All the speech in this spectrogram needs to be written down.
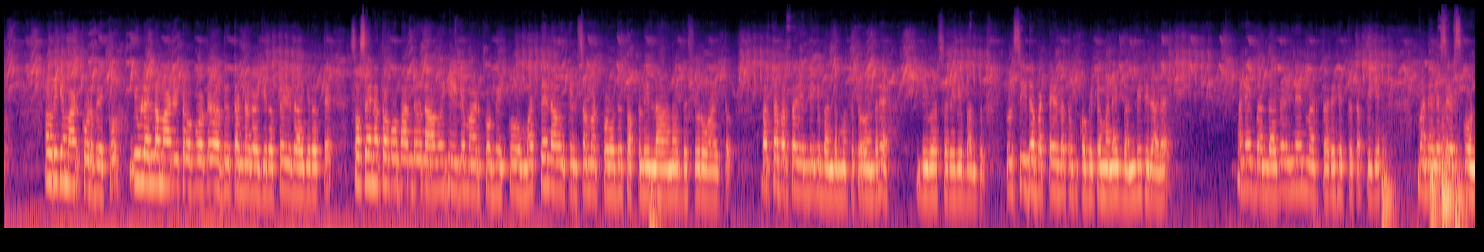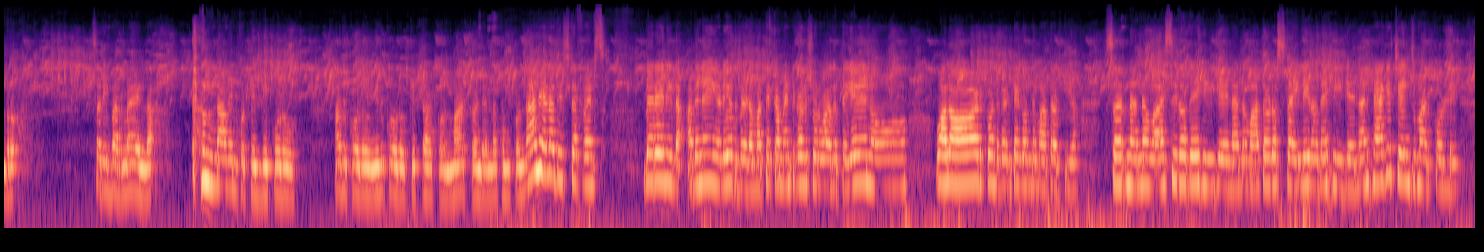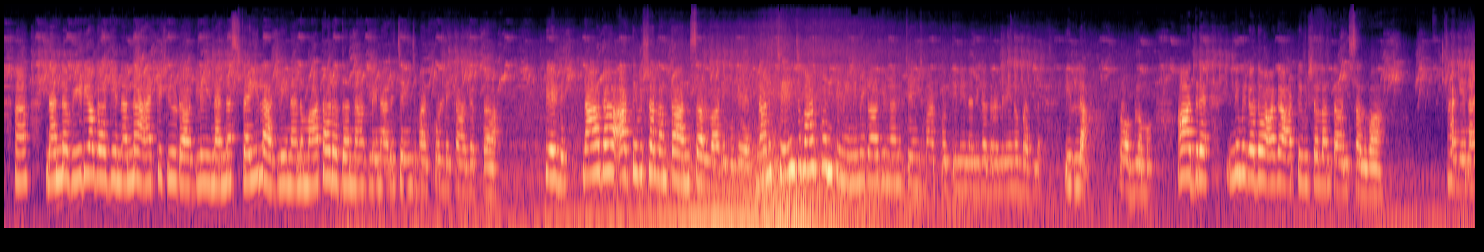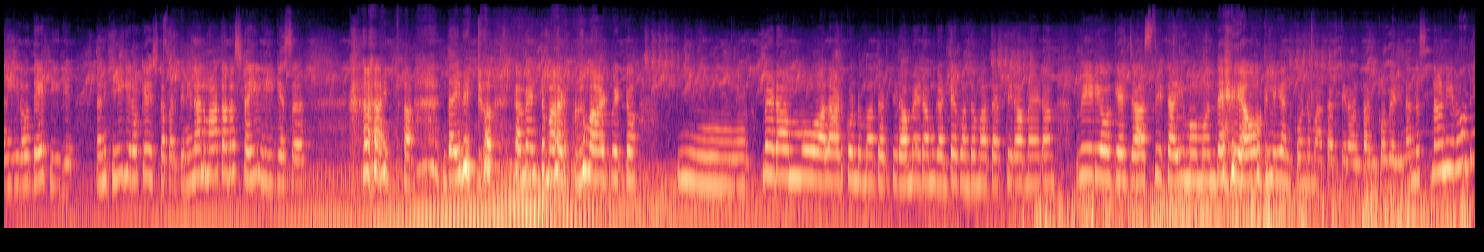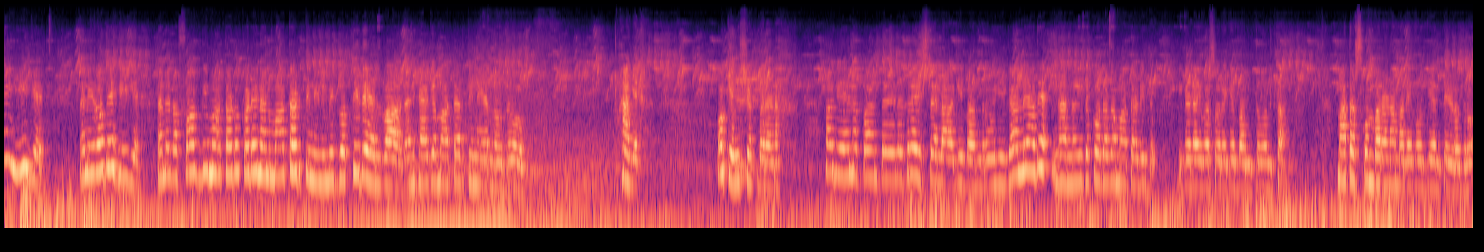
ಅವರಿಗೆ ಮಾಡಿಕೊಡ್ಬೇಕು. ಇವಳೆಲ್ಲ ಮಾಡಿಟ್ಟು ಹೋಗುವಾಗ ಅದು ತಣ್ಣಗಾಗಿರುತ್ತೆ, ಇದಾಗಿರುತ್ತೆ. ಸೊಸೆನ ತಗೊಬಂದು ನಾವು ಹೀಗೆ ಮಾಡ್ಕೋಬೇಕು, ಮತ್ತೆ ನಾವು ಕೆಲಸ ಮಾಡ್ಕೊಳ್ಳೋದು ತಪ್ಪಲಿಲ್ಲ ಅನ್ನೋದು ಶುರುವಾಯಿತು ಬರ್ತಾ ಬರ್ತಾ ಎಲ್ಲಿಗೆ ಬಂದು ಮುಟ್ಟಿತು ಅಂದರೆ ಡಿವರ್ಸರಿಗೆ ಬಂತು. ಇವಳು ಸೀದಾ ಬಟ್ಟೆ ಎಲ್ಲ ತುಂಬ್ಕೊಬಿಟ್ಟು ಮನೆಗೆ ಬಂದುಬಿಟ್ಟಿದ್ದಾಳೆ. ಮನೆಗೆ ಬಂದಾಗ ಇನ್ನೇನು ಮಾಡ್ತಾರೆ ಹೆತ್ತು ತಪ್ಪಿಗೆ? ಮನೇಲೆ ಸೇರಿಸ್ಕೊಂಡ್ರು. ಸರಿ, ಬರಲೇ ಇಲ್ಲ. ನಾವೇನು ಕೊಟ್ಟಿದ್ವಿ ಕೊಡು, ಅದು ಕೊಡು, ಇದು ಕೊಡು, ಕಿತ್ತಾಡ್ಕೊಂಡು ಮಾಡ್ಕೊಂಡೆಲ್ಲ ತುಂಬ್ಕೊಂಡು. ನಾನು ಹೇಳೋದು ಇಷ್ಟೇ ಫ್ರೆಂಡ್ಸ್ ಬೇರೆ ಏನಿಲ್ಲ ಅದನ್ನೇ ಎಳೆಯೋದು ಬೇಡ. ಮತ್ತೆ ಕಮೆಂಟ್ಗಳು ಶುರುವಾಗುತ್ತೆ. ಏನು ವಾಲಾಡ್ಕೊಂಡು ಗಂಟೆಗೊಂದು ಮಾತಾಡ್ತೀಯ. ಸರ್, ನನ್ನ ವಾಯ್ಸ್ ಇರೋದೇ ಹೀಗೆ ನನ್ನ ಮಾತಾಡೋ ಸ್ಟೈಲ್ ಇರೋದೇ ಹೀಗೆ, ನಾನು ಹೇಗೆ ಚೇಂಜ್ ಮಾಡಿಕೊಳ್ಳಿ? ನನ್ನ ವೀಡಿಯೋಗಾಗಿ, ನನ್ನ ಆ್ಯಟಿಟ್ಯೂಡ್ ಆಗಲಿ, ನನ್ನ ಸ್ಟೈಲ್ ಆಗಲಿ, ನಾನು ಮಾತಾಡೋದನ್ನಾಗಲಿ ನಾನು ಚೇಂಜ್ ಮಾಡ್ಕೊಳ್ಳಿಕ್ಕಾಗತ್ತಾ? ಹೇಳಿ. ನಾಗ ಆರ್ಟಿಫಿಷಿಯಲ್ ಅಂತ ಅನ್ಸಲ್ವಾ ನಿಮಗೆ? ನಾನು ಚೇಂಜ್ ಮಾಡ್ಕೊತೀನಿ. ನಿಮಗಾಗಿ ನಾನು ಚೇಂಜ್ ಮಾಡ್ಕೊತೀನಿ. ನನಗೆ ಅದರಲ್ಲಿ ಏನೂ ಬದಲ ಇಲ್ಲ. ಪ್ರಾಬ್ಲಮ್ಮು ಆದರೆ ನಿಮಗದು ಆಗ ಆರ್ಟಿಫಿಷಲ್ ಅಂತ ಅನ್ಸಲ್ವಾ? ಹಾಗೆ ನಾನು ಇರೋದೇ ಹೀಗೆ. ನಾನು ಹೀಗಿರೋಕ್ಕೆ ಇಷ್ಟಪಡ್ತೀನಿ. ನಾನು ಮಾತಾಡೋ ಸ್ಟೈಲ್ ಹೀಗೆ ಸರ್ ಆಯಿತಾ? ದಯವಿಟ್ಟು ಕಮೆಂಟ್ ಮಾಡಿ, ಮಾಡಿಬಿಟ್ಟು. ಮೇಡಮ್ ಅಲಾಡ್ಕೊಂಡು ಮಾತಾಡ್ತೀರಾ? ಮೇಡಮ್ ಗಂಟೆಗೊಂದು ಮಾತಾಡ್ತೀರಾ? ಮೇಡಮ್ ವಿಡಿಯೋಗೆ ಜಾಸ್ತಿ ಟೈಮು ಮುಂದೆ ಹೋಗಲಿ ಅಂದ್ಕೊಂಡು ಮಾತಾಡ್ತೀರಾ ಅಂತ ಅಂದ್ಕೋಬೇಡಿ ನನ್ನ ನಾನಿರೋದೇ ಹೀಗೆ. ನಾನಿರೋದೇ ಹೀಗೆ. ನಾನು ರಫ್ ಆಗಿ ಮಾತಾಡೋ ಕಡೆ ನಾನು ಮಾತಾಡ್ತೀನಿ. ನಿಮಗೆ ಗೊತ್ತಿದೆ ಅಲ್ವಾ? ನಾನು ಹೇಗೆ ಮಾತಾಡ್ತೀನಿ ಅನ್ನೋದು. ಹಾಗೆ. ಓಕೆ, ವಿಷಯಕ್ಕೆ ಬರೋಣ. ಹಾಗೆ ಏನಪ್ಪ ಅಂತ ಹೇಳಿದ್ರೆ ಇಷ್ಟೆಲ್ಲ ಆಗಿ ಬಂದರು. ಈಗ ಅಲ್ಲೇ ಅದೇ, ನಾನು ಇದಕ್ಕೆ ಹೋದಾಗ ಮಾತಾಡಿದ್ದು. ಈಗ ಡೈವರ್ಸ್ವರೆಗೆ ಬಂತು ಅಂತ. ಮಾತಾಡ್ಸ್ಕೊಂಬರೋಣ ಮನೆಗೆ ಹೋಗಿ ಅಂತ ಹೇಳಿದ್ರು.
